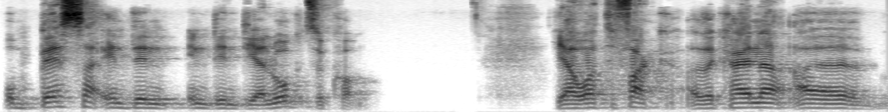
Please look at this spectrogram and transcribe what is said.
um besser in den, in den Dialog zu kommen. Ja, what the fuck? Also keine äh,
